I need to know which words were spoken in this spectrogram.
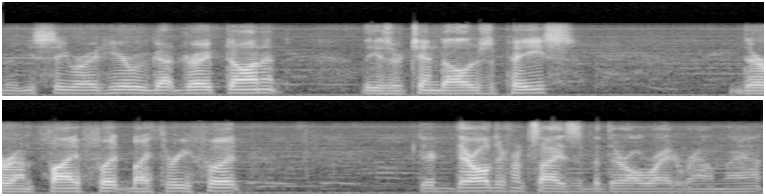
that you see right here we've got draped on it. These are $10 a piece. They're around 5 foot by 3 foot. They're, they're all different sizes, but they're all right around that.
